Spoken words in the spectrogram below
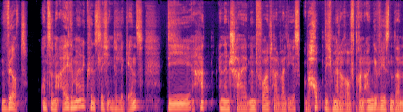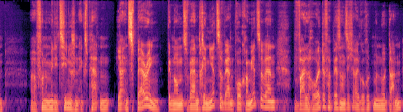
wird. Und so eine allgemeine künstliche Intelligenz, die hat einen entscheidenden Vorteil, weil die ist überhaupt nicht mehr darauf dran angewiesen, dann äh, von einem medizinischen Experten ja in Sparring genommen zu werden, trainiert zu werden, programmiert zu werden, weil heute verbessern sich Algorithmen nur dann,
